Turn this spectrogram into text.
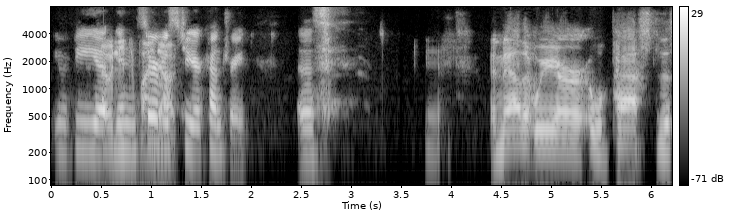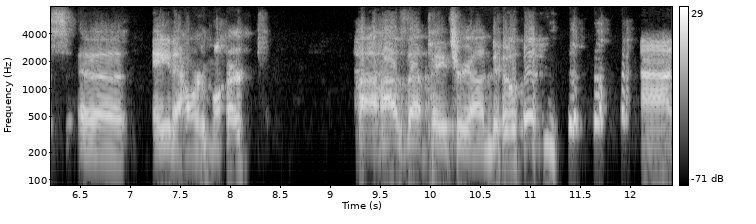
It would be uh, would in to service out. to your country. As- And now that we are past this uh, eight hour mark, how, how's that Patreon doing? Uh,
